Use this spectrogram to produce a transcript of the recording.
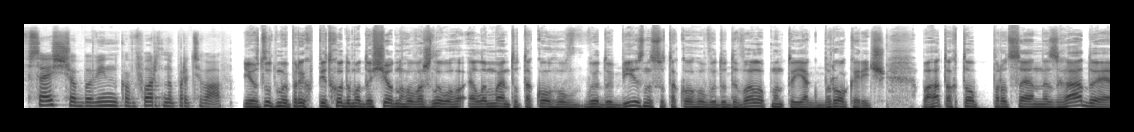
все, щоб він комфортно працював. І отут ми підходимо до ще одного важливого елементу такого виду бізнесу, такого виду девелопменту, як брокеріч. Багато хто про це не згадує,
